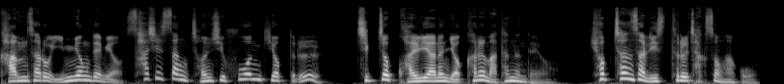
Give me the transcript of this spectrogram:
감사로 임명되며 사실상 전시 후원 기업들을 직접 관리하는 역할을 맡았는데요. 협찬사 리스트를 작성하고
